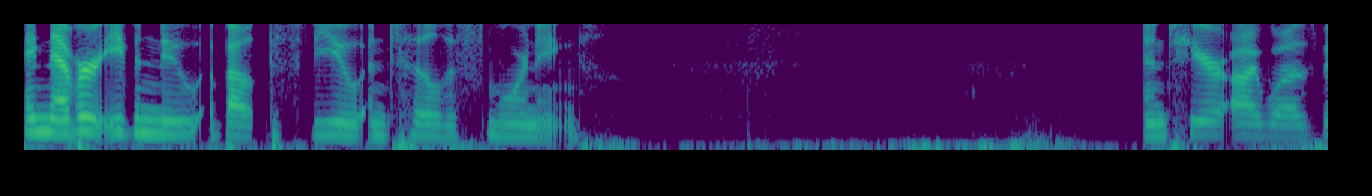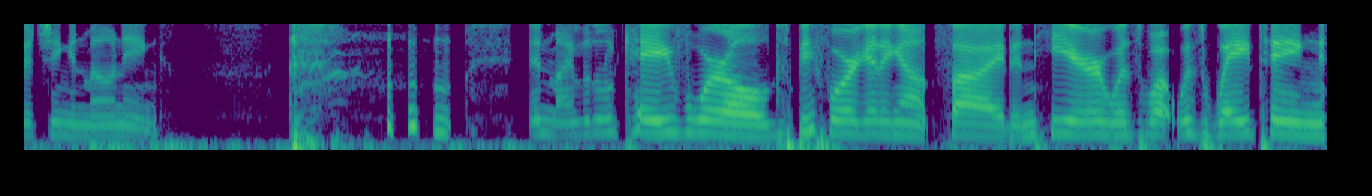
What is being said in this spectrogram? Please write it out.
I never even knew about this view until this morning. And here I was bitching and moaning in my little cave world before getting outside. And here was what was waiting.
